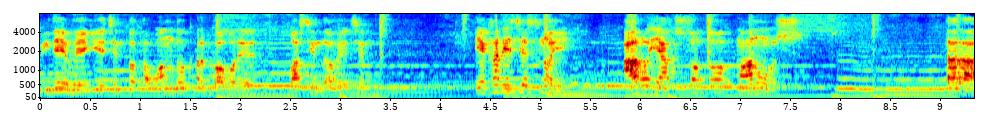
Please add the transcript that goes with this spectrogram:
বিদায় হয়ে গিয়েছেন তথা অন্ধকার কবরের বাসিন্দা হয়েছেন। এখানে শেষ নয়, আরও একশত মানুষ তারা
